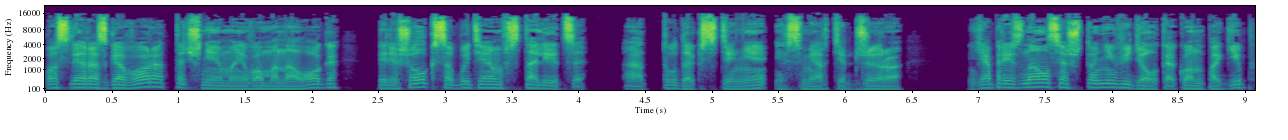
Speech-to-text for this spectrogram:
После разговора, точнее моего монолога, перешел к событиям в столице, оттуда к стене и смерти Джиро. Я признался, что не видел, как он погиб,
